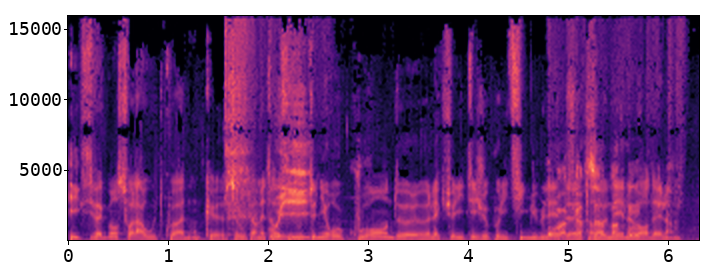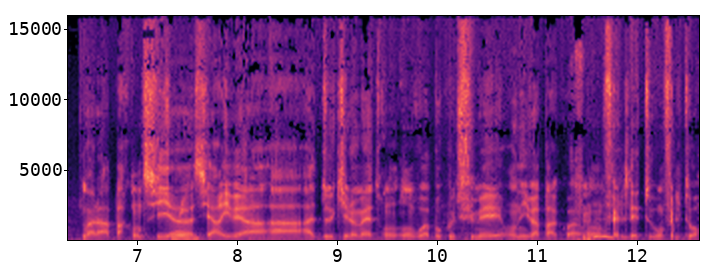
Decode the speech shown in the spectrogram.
et que c'est vaguement sur la route, quoi. Donc euh, ça vous permettra aussi de vous tenir au courant de l'actualité géopolitique du bled, étant ça, donné le contre. bordel. Voilà, par contre, si, Oui. euh, si arrivé à, à, à 2 km, on, on voit beaucoup de fumée, on n'y va pas, quoi. on, fait le détour, on fait le tour.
